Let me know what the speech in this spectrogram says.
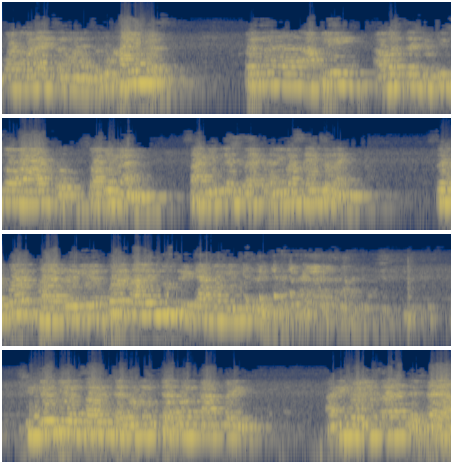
वडायचं म्हणायचं तू खाली बस. पण आपली अवस्था शेवटी स्वभाव आठवतो स्वाभिमानी. सांगितल्याशिवाय खाली बसायचं नाही. तर परत फळ्याकडे गेले परत आले दुसरी कॅब आम्ही शिंदे पीएम साहेबांच्या दोन त्या दोन कानफडी आणि वडील सरांच्या छड्या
